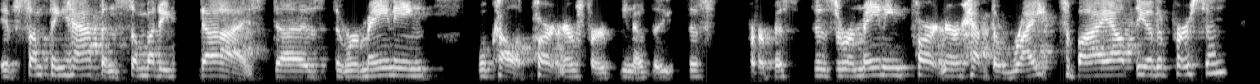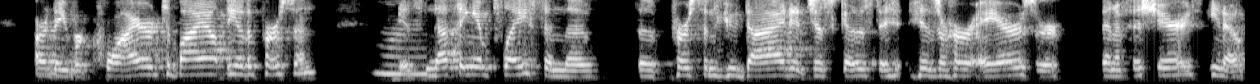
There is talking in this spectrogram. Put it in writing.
if something happens somebody dies does the remaining we'll call it partner for you know the, this purpose does the remaining partner have the right to buy out the other person are they required to buy out the other person mm. is nothing in place and the the person who died it just goes to his or her heirs or beneficiaries you know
